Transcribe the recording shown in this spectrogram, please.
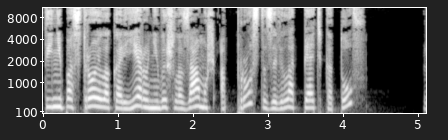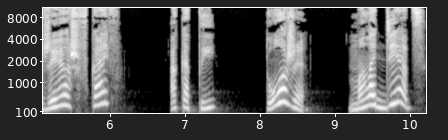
Ты не построила карьеру, не вышла замуж, а просто завела пять котов? Живешь в кайф? А коты? Тоже? Молодец,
